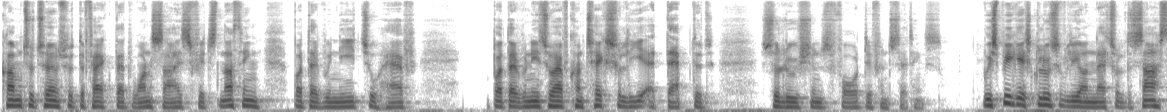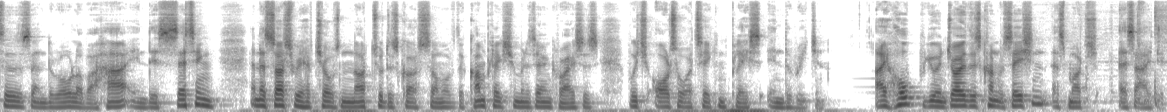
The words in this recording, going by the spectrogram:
come to terms with the fact that one size fits nothing, but that we need to have but that we need to have contextually adapted solutions for different settings. We speak exclusively on natural disasters and the role of AHA in this setting, and as such, we have chosen not to discuss some of the complex humanitarian crises which also are taking place in the region. I hope you enjoy this conversation as much as I did.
